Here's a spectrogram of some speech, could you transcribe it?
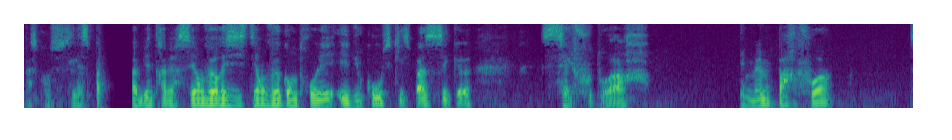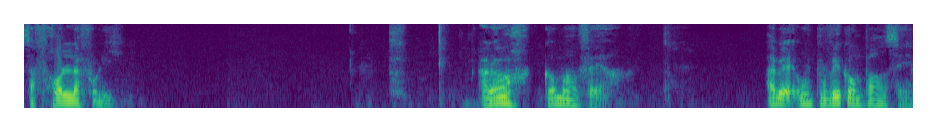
parce qu'on se laisse pas bien traverser, on veut résister, on veut contrôler, et du coup, ce qui se passe, c'est que c'est le foutoir, et même parfois, ça frôle la folie. Alors, comment faire? Ah ben, vous pouvez compenser.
